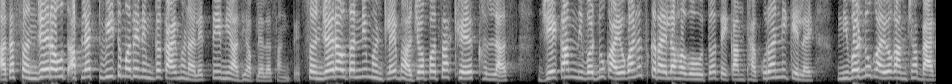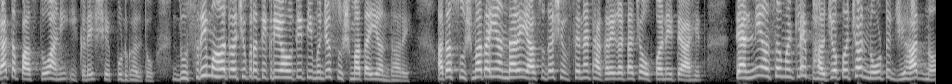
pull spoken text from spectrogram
आता संजय राऊत आपल्या ट्विटमध्ये नेमकं काय म्हणाले ते मी आधी आपल्याला सांगते. संजय राऊतांनी म्हटलंय भाजपचा खेळ खल्लास. जे काम निवडणूक आयोगानंच करायला हवं होतं ते काम ठाकूरांनी केलंय. निवडणूक आयोग आमच्या बॅगा तपासतो आणि इकडे शेपूट घालतो. दुसरी महत्वाची प्रतिक्रिया होती ती म्हणजे सुषमाताई अंधारे. आता सुषमाताई अंधारे या सुद्धा शिवसेना ठाकरे गटाच्या उपनेत्या आहेत. त्यांनी असं म्हटलंय भाजपच्या नोट जिहादनं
